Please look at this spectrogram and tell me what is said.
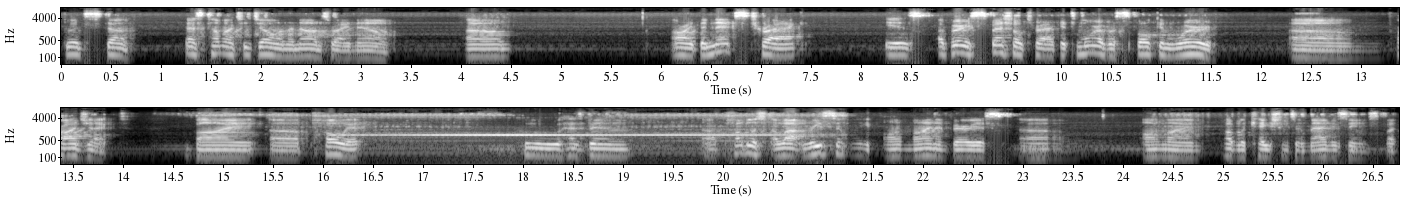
Good stuff. That's Tamachi Joe on the knobs right now. Um, all right, the next track is a very special track. It's more of a spoken word um, project by a poet who has been uh, published a lot recently online in various uh, online publications and magazines, but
